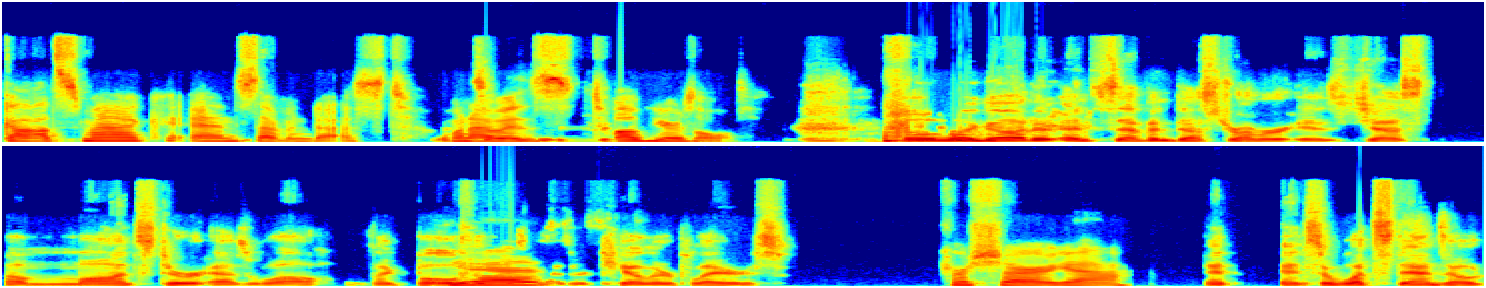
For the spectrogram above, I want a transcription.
Godsmack and Sevendust when I was 12 years old. oh my god, and Sevendust Drummer is just a monster as well. Like both Yes. of those guys are killer players. For sure, yeah. And so what stands out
